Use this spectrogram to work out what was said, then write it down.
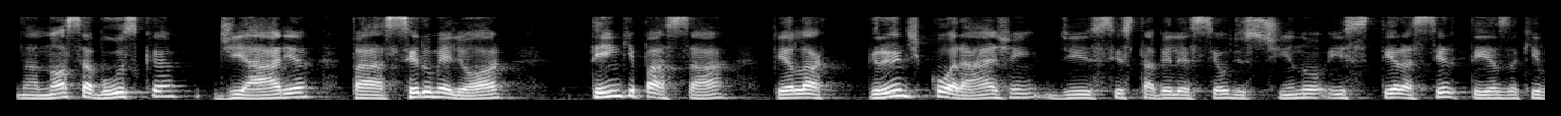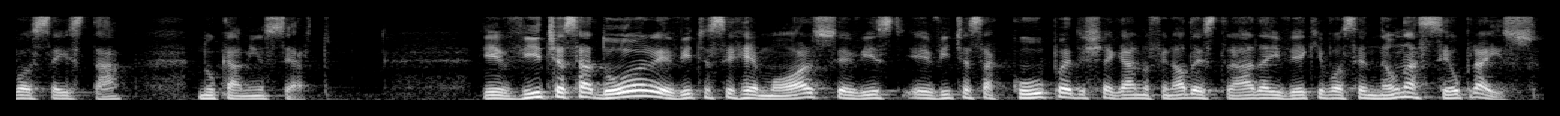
na nossa busca diária para ser o melhor, tem que passar pela grande coragem de se estabelecer o destino e ter a certeza que você está no caminho certo. Evite essa dor, evite esse remorso, evite, evite essa culpa de chegar no final da estrada e ver que você não nasceu para isso.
